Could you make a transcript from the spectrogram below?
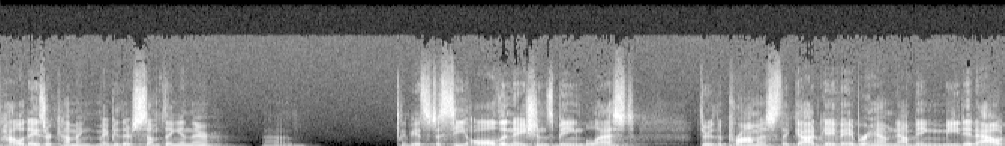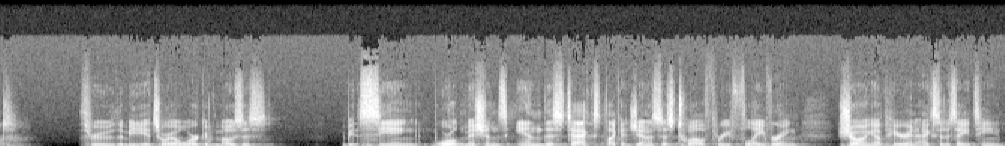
holidays are coming. Maybe there's something in there. Uh, maybe it's to see all the nations being blessed through the promise that God gave Abraham now being meted out through the mediatorial work of Moses. Maybe it's seeing world missions in this text, like a Genesis 12:3 flavoring showing up here in Exodus 18,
